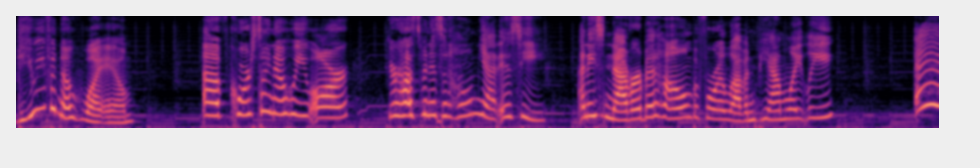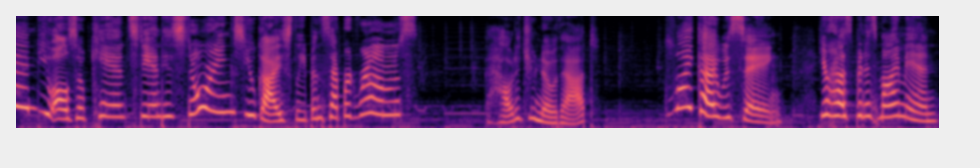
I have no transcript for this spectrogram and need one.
Do you even know who I am? Of course I know who you are. Your husband isn't home yet, is he? And he's never been home before 11 p.m. lately. And you also can't stand his snoring, so you guys sleep in separate rooms. How did you know that? Like I was saying, your husband is my man.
